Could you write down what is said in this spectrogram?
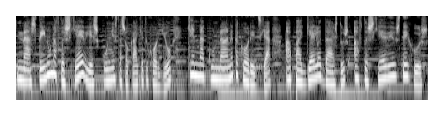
να στείλουν αυτοσχέδιες κούνιες στα σοκάκια του χωριού και να κουνάνε τα κορίτσια απαγγέλλοντάς τους αυτοσχέδιους στίχους.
